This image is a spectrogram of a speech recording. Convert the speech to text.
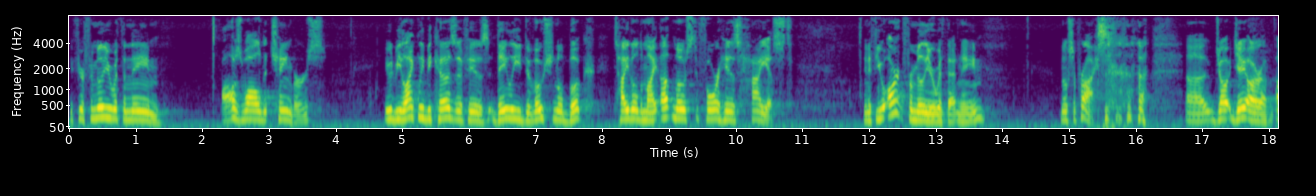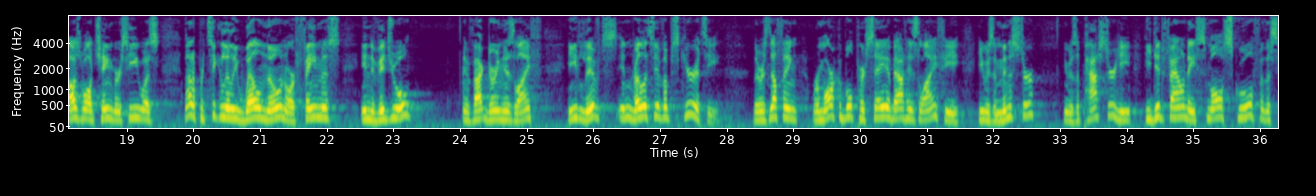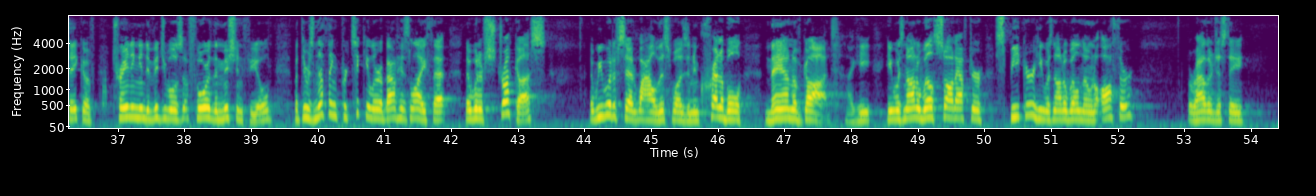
if you're familiar with the name Oswald Chambers, it would be likely because of his daily devotional book titled My Utmost for His Highest. And if you aren't familiar with that name, no surprise. uh, J.R. Oswald Chambers, he was not a particularly well known or famous individual. In fact, during his life, he lived in relative obscurity. There was nothing remarkable per se about his life. He, he was a minister, he was a pastor. He, he did found a small school for the sake of training individuals for the mission field, but there was nothing particular about his life that, that would have struck us that we would have said, wow, this was an incredible man of God. Like he, he was not a well sought after speaker, he was not a well known author, but rather just a,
